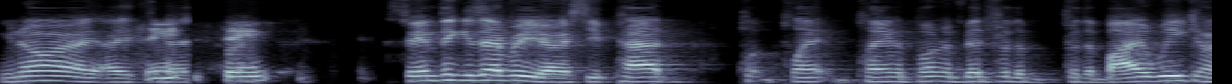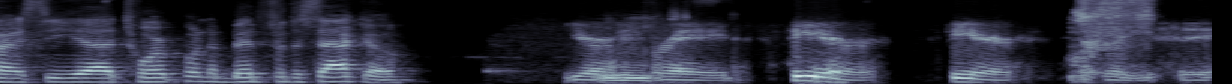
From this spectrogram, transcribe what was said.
You know, I, I Same, same. same thing as every year. I see Pat pl- play, playing to putting a bid for the for the bye week, and I see uh, Tort putting a bid for the Sacko. You're Mhm. afraid. Fear, fear is what you see.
